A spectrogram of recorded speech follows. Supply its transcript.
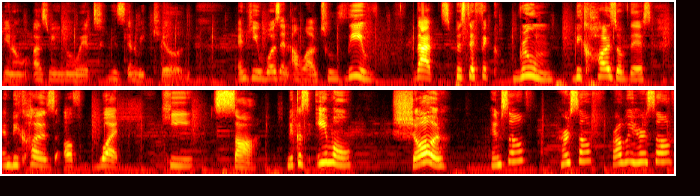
you know as we know it he's gonna be killed and he wasn't allowed to leave that specific room because of this and because of what he saw because Imu showed himself herself probably herself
